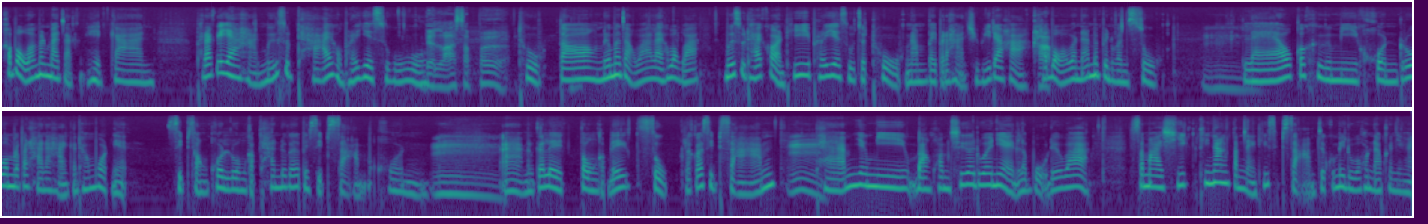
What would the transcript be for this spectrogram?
เขาบอกว่ามันมาจากเหตุการณ์พระกยาหารมื้อสุดท้ายของพระเยซู The Last Supper ถูกต้องเนื่องมาจากว่าอะไรเขาบอกว่า มื้อสุดท้ายก่อนที่พระเยซูจะถูกนำไปประหารชีวิตอะค่ะ เขาบอกว่าวันนั้นมันเป็นวันศุกร์ แล้วก็คือมีคนร่วมรับประทานอาหารกันทั้งหมดเนี่ยสิบสองคนรวมกับท่านด้วยก็จะเป็นสิบสามคนอ่า มันก็เลยตรงกับเลขสุกแล้วก็สิบสามแถมยังมีบางความเชื่อด้วยเนี่ย ระบุด้วยว่า สมาชิกที่นั่งตำแหน่งที่13จะก็ไม่รู้ว่าเขานับกันยังไง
